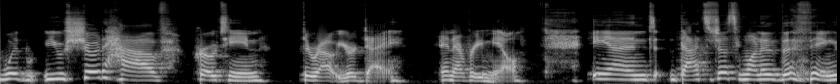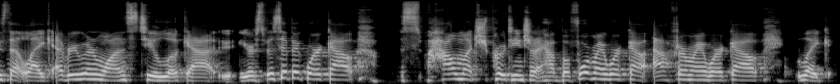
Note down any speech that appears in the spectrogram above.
would you should have protein throughout your day in every meal. And that's just one of the things that like everyone wants to look at your specific workout. How much protein should I have before my workout, after my workout? Like,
